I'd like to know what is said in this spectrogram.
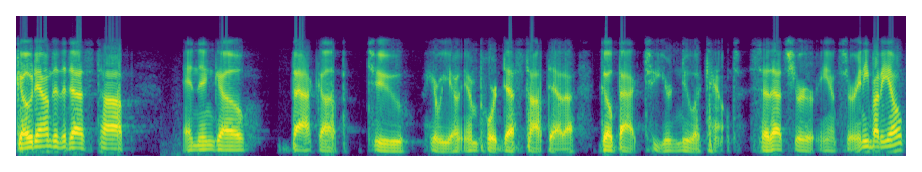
go down to the desktop and then go back up to, here we go, import desktop data, go back to your new account. So that's your answer. Anybody else?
